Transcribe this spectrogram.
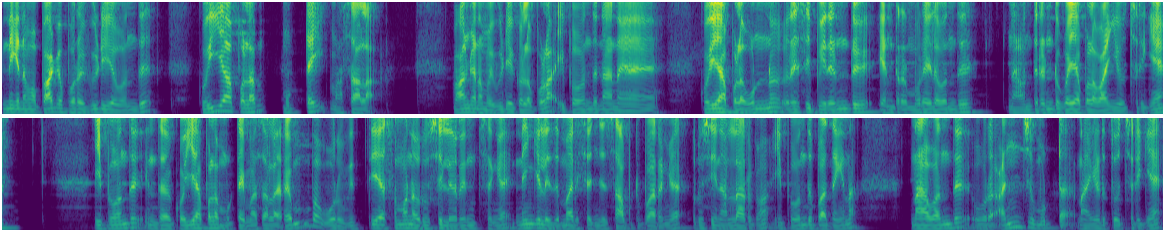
இன்றைக்கி நம்ம பார்க்க போகிற வீடியோ வந்து கொய்யாப்பழம் முட்டை மசாலா. வாங்க நம்ம வீடியோக்குள்ளே போகலாம் இப்போ வந்து நான் கொய்யாப்பழம் ஒன்று ரெசிபி ரெண்டு என்ற முறையில் வந்து நான் வந்து ரெண்டு கொய்யாப்பழம் வாங்கி வச்சுருக்கேன். இப்போ வந்து இந்த கொய்யாப்பழம் முட்டை மசாலா ரொம்ப ஒரு வித்தியாசமான ருசியில் இருந்துச்சுங்க. நீங்கள் இது மாதிரி செஞ்சு சாப்பிட்டு பாருங்கள் ருசி நல்லாயிருக்கும் இப்போ வந்து பார்த்தீங்கன்னா நான் வந்து ஒரு அஞ்சு முட்டை நான் எடுத்து வச்சுருக்கேன்.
